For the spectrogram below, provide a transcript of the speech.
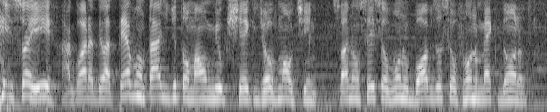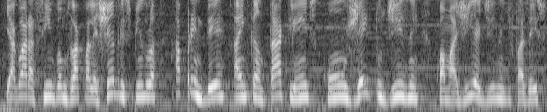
É isso aí, agora deu até vontade de tomar um milkshake de ovo maltine. Só não sei se eu vou no Bob's ou se eu vou no McDonald's. E agora sim, vamos lá com Alexandre Espíndola aprender a encantar clientes com o jeito Disney, com a magia Disney de fazer isso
